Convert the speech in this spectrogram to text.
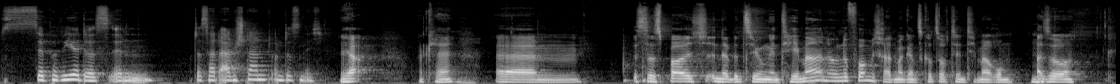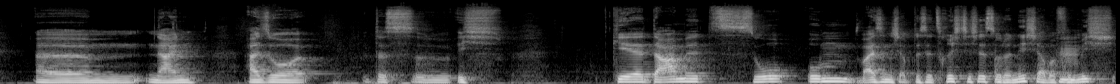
separiere das in, das hat Anstand und das nicht. Ja, okay. Ähm, ist das bei euch in der Beziehung ein Thema in irgendeiner Form? Ich reite mal ganz kurz auf den Thema rum. Also, Ähm, nein, also das, äh, ich gehe damit so um, weiß ich nicht, ob das jetzt richtig ist oder nicht, aber für mich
